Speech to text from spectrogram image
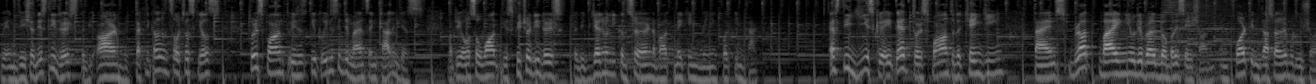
We envision these leaders to be armed with technical and social skills to respond to, to industry demands and challenges. But we also want these future leaders to be genuinely concerned about making meaningful impact. SDG is created to respond to the changing times brought by neoliberal globalization and fourth industrial revolution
